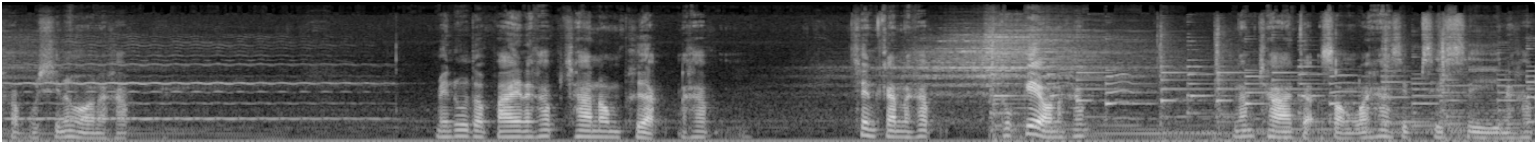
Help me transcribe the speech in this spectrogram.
คาปูชิโน่นะครับ เมนูต่อไปนะครับ ชานมเผือกนะครับ เช่นกันนะครับ ทุกแก้วนะครับ น้ำชาจะ 250ซีซีนะครับ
